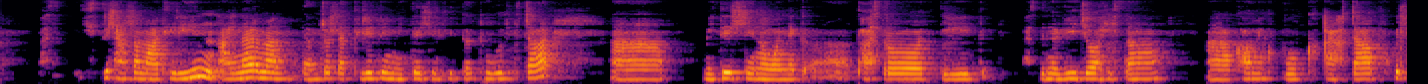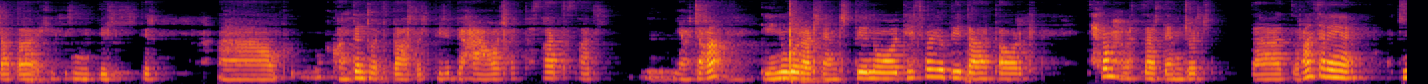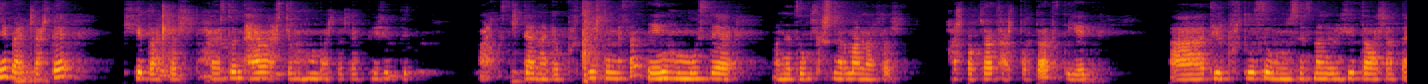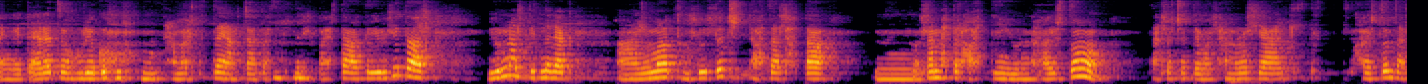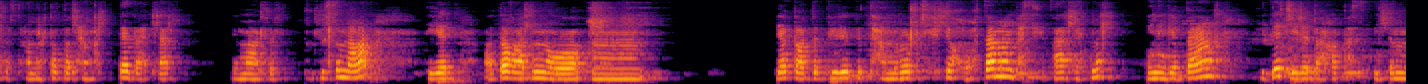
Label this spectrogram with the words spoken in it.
сэтгэл хангалуун байгаа. Тэгэхээр энэ аянаар маань дамжуулаад прэдийн мэдээлэл ерөөхдөө түгэгдэж байгаа. Аа мэдээллийн нөгөө нэг пост руу тэгээд бас бид нэг видео хийсэн а комик бук гаргаж байгаа бүхэл одоо хэвлэл мэдээлэл төр а контентуудаа бол PPP-ийн агуулгыг тусгаад тусгаад явж байгаа. Тэгээ энүүгээр бол амжилт. Би нөгөө testforyou.org цахим хуудасаар дамжуулж за 6 сарын очны байдлаар те гэхэд бол 250 орчим хүн бол яг PPP орох хүсэлтэй байна гэж бүртгүүлсэн байсан. Тэгээ энэ хүмүүсээ манай зөвлөгч нар маань бол холбогдоод холбогдоод тэгээд а тэр бүртгүүлсэн хүмүүсээс маань ерөнхийдөө бол одоо ингээд арай зөө хүрээгүй хамрагдсан явж байгаа бас бид нар их баяртай. Тэгээ ерөнхийдөө бол Ер нь бол бид нар яг юмаа төлөвлөж тооцоолохдоо Улаанбаатар хотын ер нь 200 залуучуудыг бол хамруулъя гэдэг 200 залууч хамрагтууд бол хангалттай байдлаар юмаа бол төлөвлөсөн байгаа. Тэгээд одоо гол нь нөгөө яг одоо периодд хамруулж эхлэх хугацаа маань бас хязгаарлагдмал. Энэ ингээ баян хизээч ирээд ороход бас бэлэм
